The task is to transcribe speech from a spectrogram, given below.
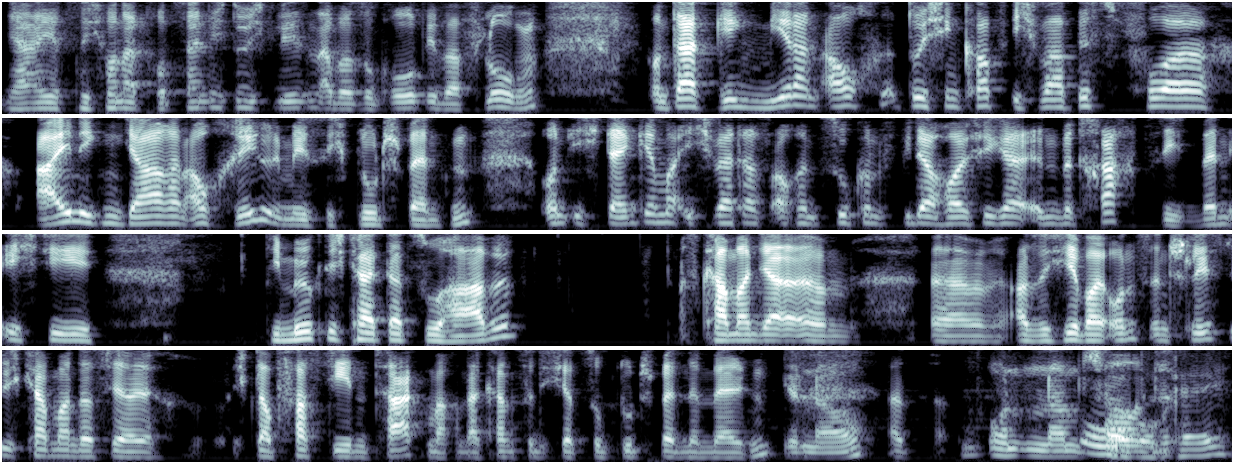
ja, jetzt nicht hundertprozentig durchgelesen, aber so grob überflogen. Und da ging mir dann auch durch den Kopf, ich war bis vor einigen Jahren auch regelmäßig Blutspenden. Und ich denke mal, ich werde das auch in Zukunft wieder häufiger in Betracht ziehen, wenn ich die, die Möglichkeit dazu habe. Das kann man ja, ähm, äh, also hier bei uns in Schleswig kann man das ja, ich glaube, fast jeden Tag machen. Da kannst du dich ja zur Blutspende melden. Genau. Also, Unten am Oh, Zaun. okay.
